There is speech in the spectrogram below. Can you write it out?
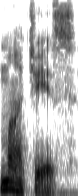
marches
